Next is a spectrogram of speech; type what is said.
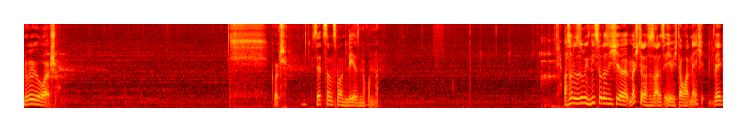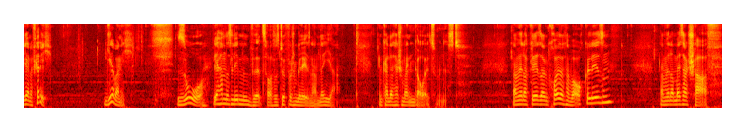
Null Geräusche. Gut. Setzen uns mal und lesen eine Runde. Achso, das ist übrigens nicht so, dass ich äh, möchte, dass das alles ewig dauert. Ne, ich wäre gerne fertig. Geht aber nicht. So, wir haben das Leben im Wirtshaus. Das dürfen wir schon gelesen haben, ne? Ja. Dann kann das ja schon mal in Gaul zumindest. Dann haben wir noch Gräser und Kräuter, das haben wir auch gelesen. Dann haben wir noch Messer scharf.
